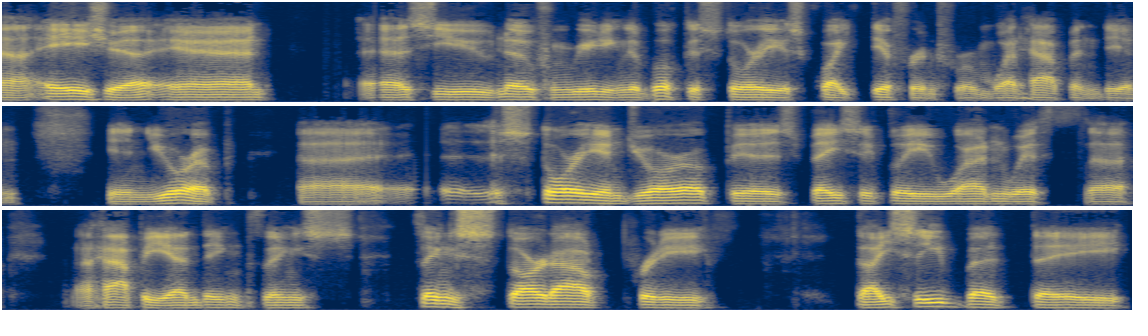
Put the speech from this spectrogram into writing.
uh, Asia. And as you know from reading the book, the story is quite different from what happened in, in Europe. Uh, the story in Europe is basically one with uh, a happy ending. Things things start out pretty dicey, but they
